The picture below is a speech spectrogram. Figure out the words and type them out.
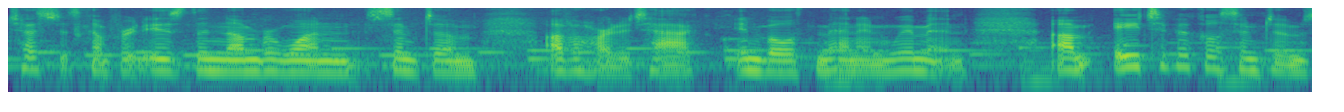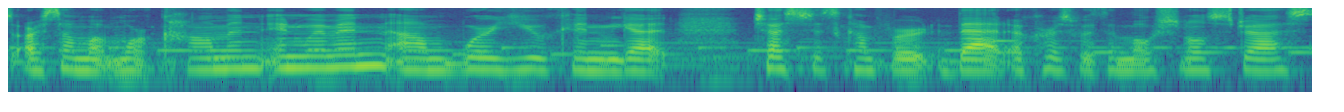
Chest discomfort is the number one symptom of a heart attack in both men and women. Um, atypical symptoms are somewhat more common in women, um, where you can get chest discomfort that occurs with emotional stress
